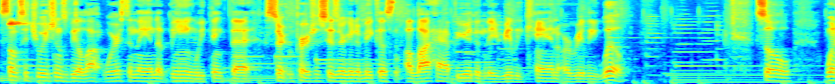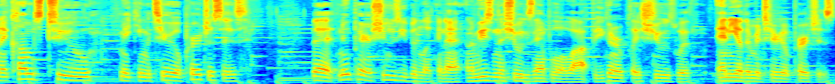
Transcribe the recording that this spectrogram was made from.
some situations will be a lot worse than they end up being. We think that certain purchases are going to make us a lot happier than they really can or really will. So when it comes to making material purchases, that new pair of shoes you've been looking at, and I'm using the shoe example a lot, but you can replace shoes with any other material purchase.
